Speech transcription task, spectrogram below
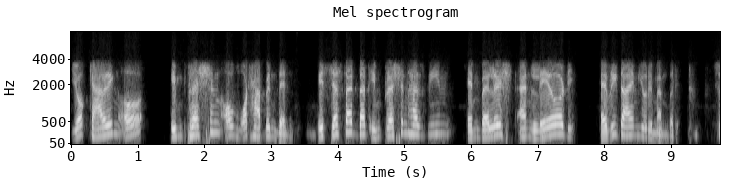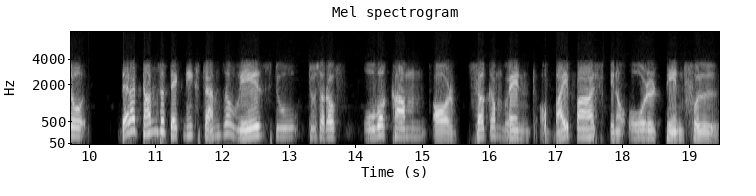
you're carrying a impression of what happened then. It's just that that impression has been embellished and layered every time you remember it. So there are tons of techniques, tons of ways to to sort of overcome or circumvent or bypass, you know, old painful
